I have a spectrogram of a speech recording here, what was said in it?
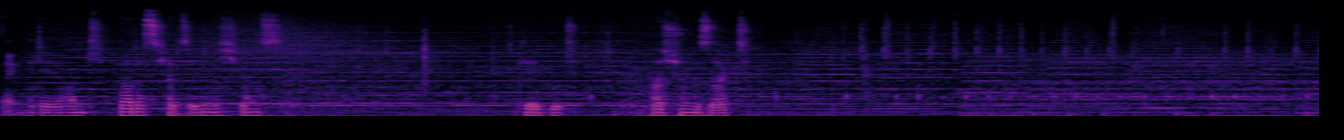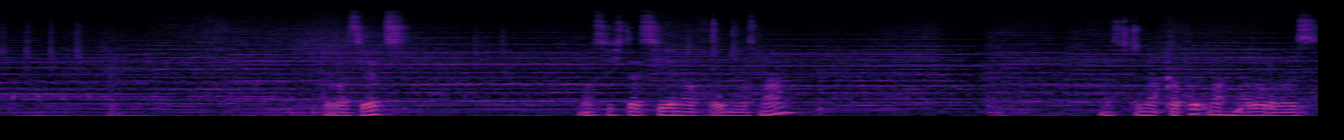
Weg mit dir, der Hund. War das ich hab's eben nicht ganz. Okay, gut. Hast schon gesagt. So, was jetzt? Muss ich das hier noch irgendwas machen? Muss ich die noch kaputt machen, alle, oder was?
